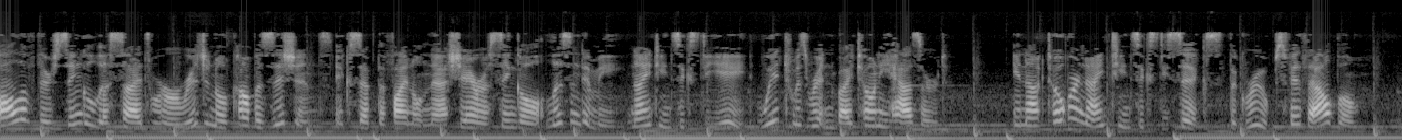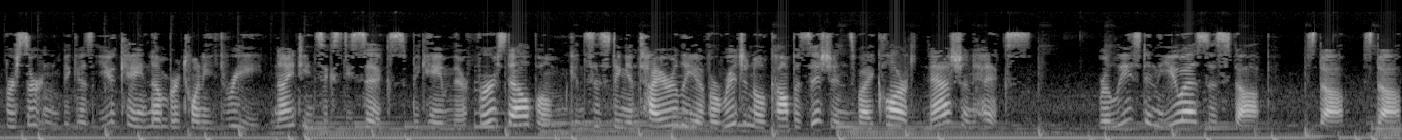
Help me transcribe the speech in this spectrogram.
All of their single asides were original compositions, except the final Nash-era single, Listen to Me, 1968, which was written by Tony Hazzard. In October 1966, the group's fifth album, for certain because UK number 23, 1966, became their first album consisting entirely of original compositions by Clarke, Nash and Hicks. Released in the US as Stop. Stop, Stop.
